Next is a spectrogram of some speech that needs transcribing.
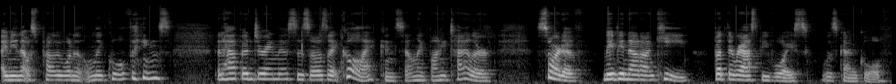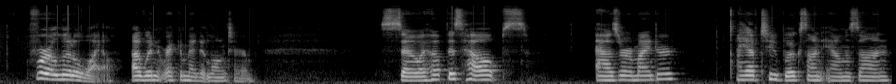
I mean, that was probably one of the only cool things that happened during this is I was like, cool, I can sound like Bonnie Tyler. Sort of. Maybe not on key, but the raspy voice was kind of cool for a little while. I wouldn't recommend it long term. So I hope this helps. As a reminder, I have two books on Amazon.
